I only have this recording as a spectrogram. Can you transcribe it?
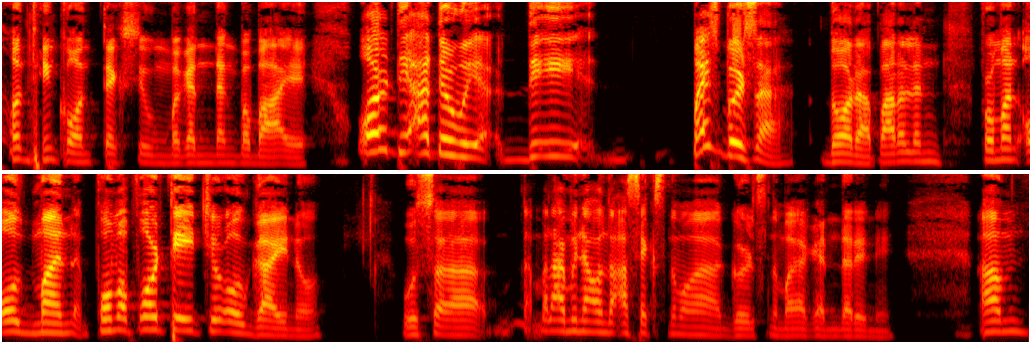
konting context yung magandang babae or the other way, the vice versa, Dora, para lang from an old man, from a 48-year-old guy, no? Who's, uh, marami na ako naka-sex ng mga girls na mga ganda rin eh. Um,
